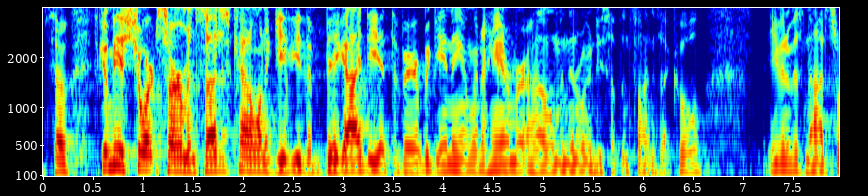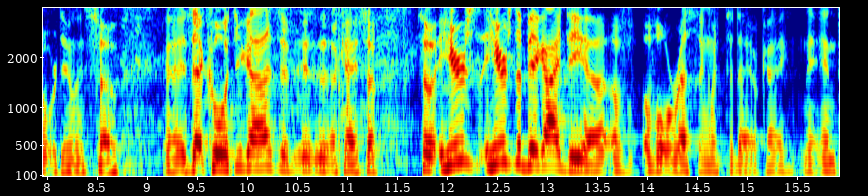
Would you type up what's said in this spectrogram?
So it's going to be a short sermon, so I just kind of want to give you the big idea at the very beginning. I'm going to hammer it home, and then we're going to do something fun. Is that cool? Even if it's not, it's what we're doing. So, uh, is that cool with you guys? If, uh, okay, so so here's here's the big idea of, of what we're wrestling with today. Okay, and,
